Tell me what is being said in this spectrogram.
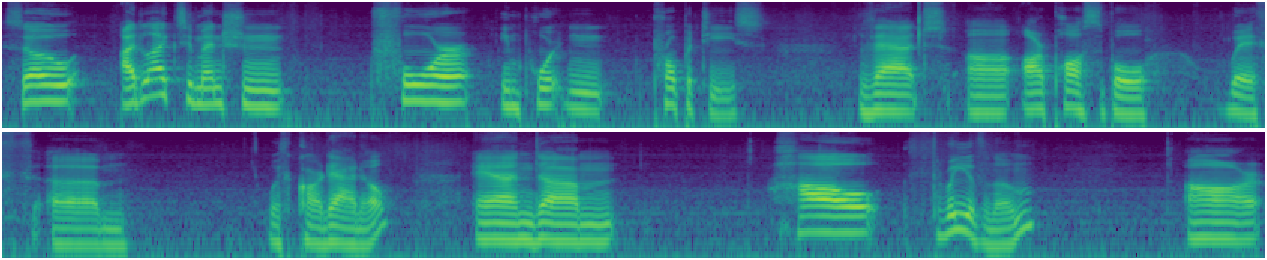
So I'd like to mention four important properties that uh, are possible with um, with Cardano and um, how three of them are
